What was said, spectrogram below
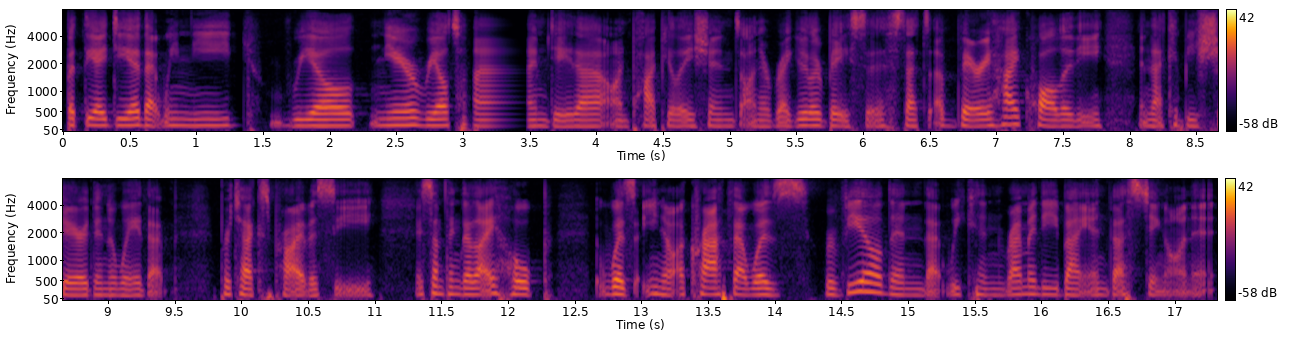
but the idea that we need real near real time data on populations on a regular basis that's of very high quality and that can be shared in a way that protects privacy is something that I hope was you know a crack that was revealed and that we can remedy by investing on it.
